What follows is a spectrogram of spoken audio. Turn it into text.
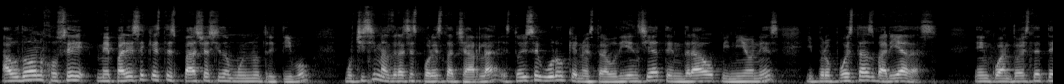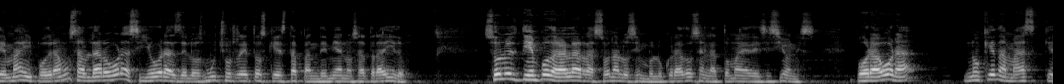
Audón, José, me parece que este espacio ha sido muy nutritivo. Muchísimas gracias por esta charla. Estoy seguro que nuestra audiencia tendrá opiniones y propuestas variadas en cuanto a este tema y podremos hablar horas y horas de los muchos retos que esta pandemia nos ha traído. Solo el tiempo dará la razón a los involucrados en la toma de decisiones. Por ahora, no queda más que,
